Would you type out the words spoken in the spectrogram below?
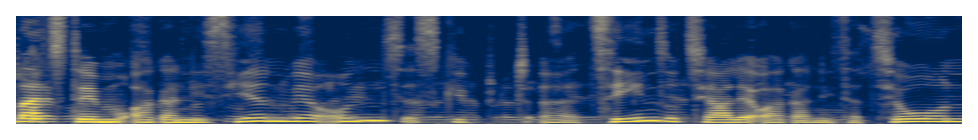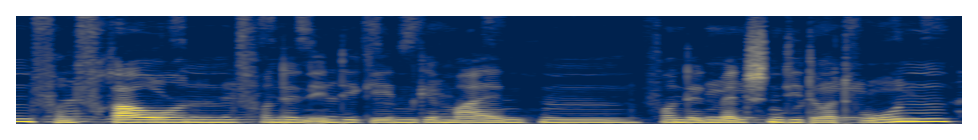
Trotzdem organisieren wir uns. Es gibt äh, zehn soziale Organisationen von Frauen, von den indigenen Gemeinden, von den Menschen, die dort wohnen.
